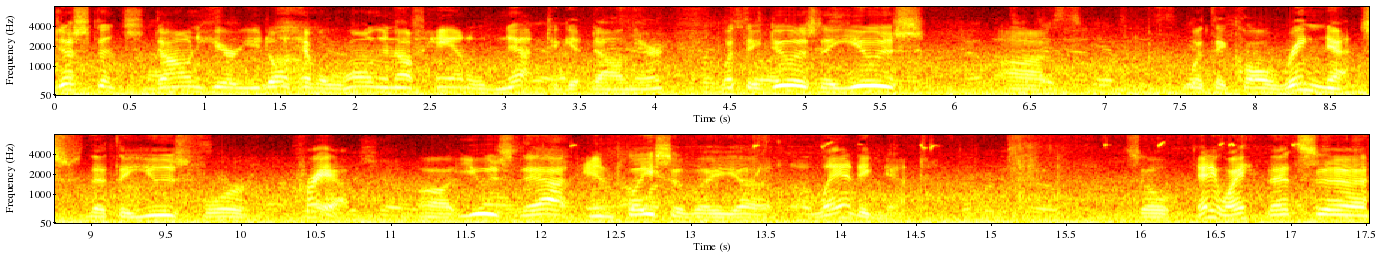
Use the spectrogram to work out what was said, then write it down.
distance down here, you don't have a long enough handled net to get down there. What they do is they use uh, what they call ring nets that they use for crab. Uh, use that in place of a, a landing net. So anyway, that's uh,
